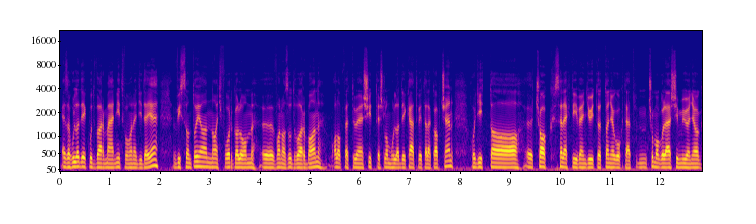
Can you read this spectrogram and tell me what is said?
Ez a hulladékudvar már nyitva van egy ideje, viszont olyan nagy forgalom ö, van az udvarban, alapvetően sitt és lomhulladék átvétele kapcsán, hogy itt a ö, csak szelektíven gyűjtött anyagok, tehát csomagolási műanyag,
